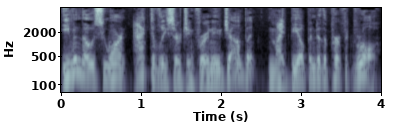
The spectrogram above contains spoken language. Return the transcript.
even those who aren't actively searching for a new job but might be open to the perfect role.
